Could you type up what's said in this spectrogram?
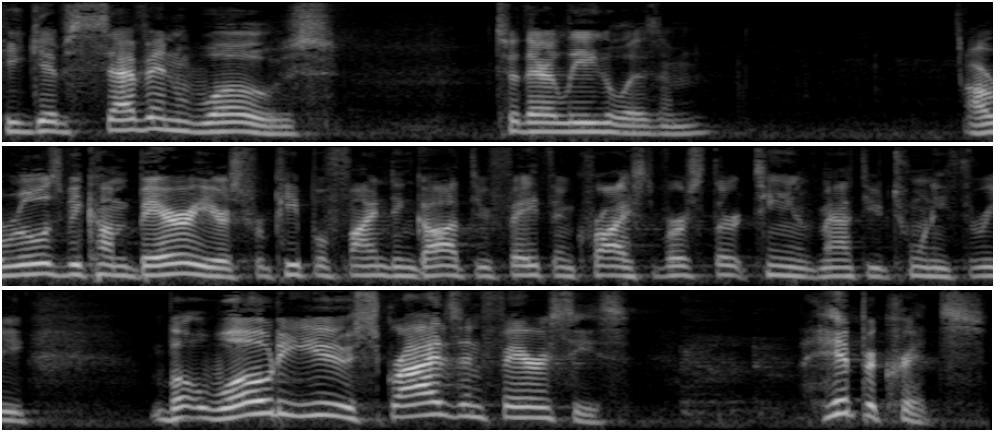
he gives seven woes to their legalism. Our rules become barriers for people finding God through faith in Christ. Verse 13 of Matthew 23. But woe to you, scribes and Pharisees, hypocrites,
